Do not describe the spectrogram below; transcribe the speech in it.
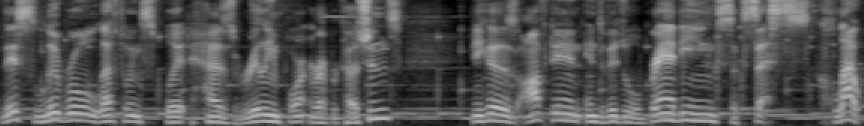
This liberal left-wing split has really important repercussions because often individual branding, success, clout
